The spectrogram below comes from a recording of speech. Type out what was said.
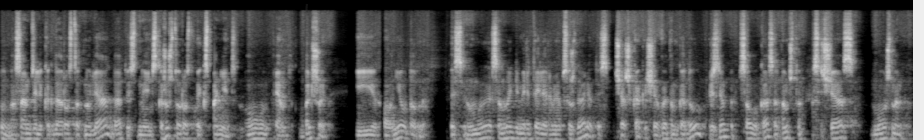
Ну, на самом деле, когда рост от нуля, да, то есть, ну, я не скажу, что рост по экспоненте, но он прям такой большой и вполне удобно. То есть мы со многими ритейлерами обсуждали, то есть сейчас как еще в этом году президент подписал указ о том, что сейчас можно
